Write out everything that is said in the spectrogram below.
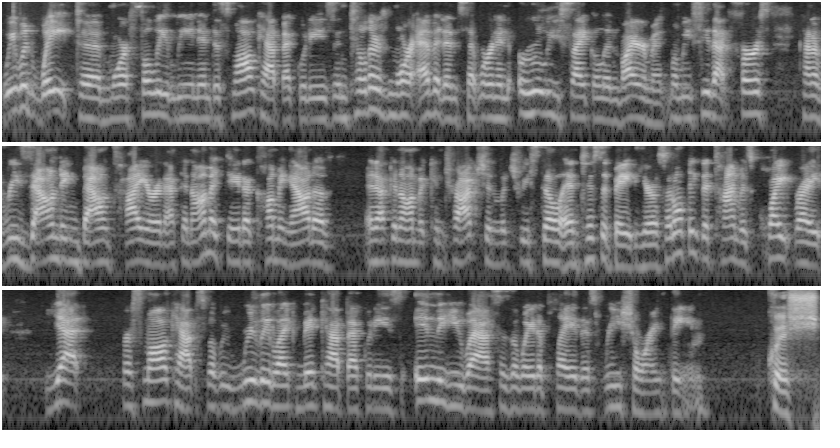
we would wait to more fully lean into small cap equities until there's more evidence that we're in an early cycle environment. When we see that first kind of resounding bounce higher in economic data coming out of an economic contraction, which we still anticipate here. So I don't think the time is quite right yet for small caps, but we really like mid cap equities in the US as a way to play this reshoring theme. Krish,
